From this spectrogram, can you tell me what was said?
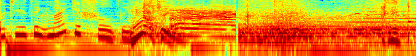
What do you think my gift will be? Nothing! Ah!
